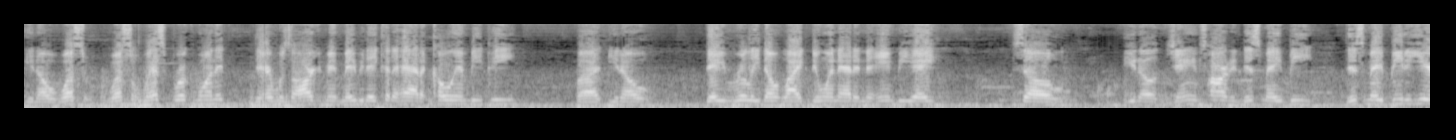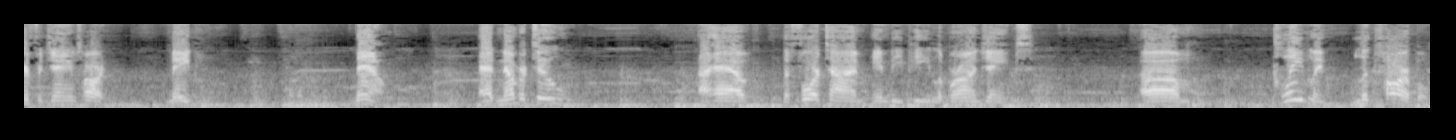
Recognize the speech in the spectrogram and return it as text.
you know, Russell, Russell Westbrook won it. There was an argument maybe they could have had a co MVP. But, you know, they really don't like doing that in the NBA. So, you know, James Harden, this may be this may be the year for James Harden. Maybe. Now, at number two, I have the four-time MVP LeBron James. Um, Cleveland looks horrible.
